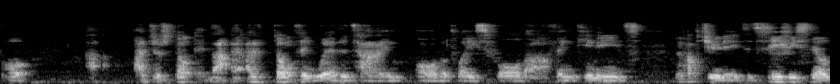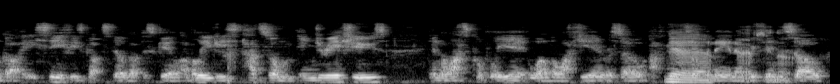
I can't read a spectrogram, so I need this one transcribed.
but I, I just don't that I don't think we're the time or the place for that. I think he needs opportunity to see if he's still got it, see if he's got still got the skill. I believe he's had some injury issues in the last couple of years, well, the last year or so after Yeah, took the knee and everything. So,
